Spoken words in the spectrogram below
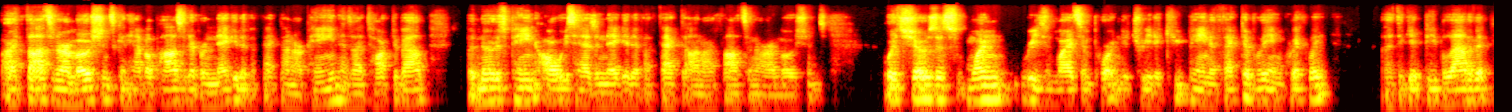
Our thoughts and our emotions can have a positive or negative effect on our pain, as I talked about, but notice pain always has a negative effect on our thoughts and our emotions, which shows us one reason why it's important to treat acute pain effectively and quickly uh, to get people out of it.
